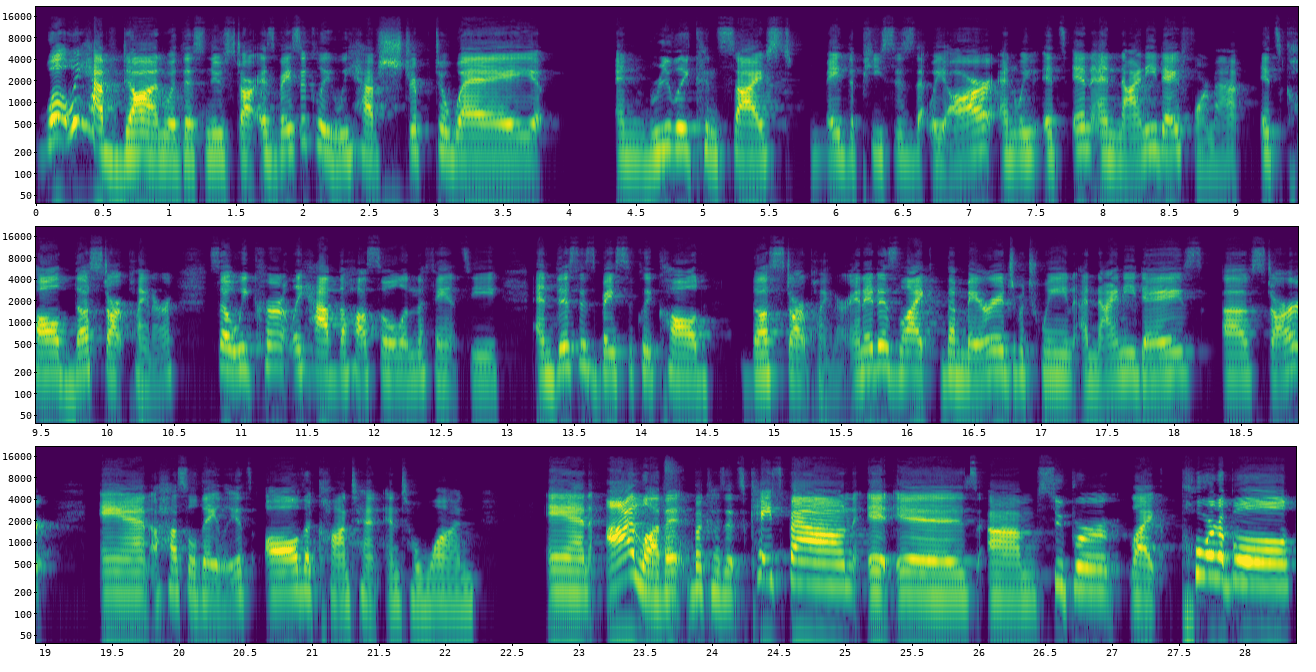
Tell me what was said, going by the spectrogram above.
What we have done with this new start is basically we have stripped away and really concise made the pieces that we are and we it's in a 90 day format it's called the start planner so we currently have the hustle and the fancy and this is basically called the start planner and it is like the marriage between a 90 days of start and a hustle daily. It's all the content into one. And I love it because it's case bound. It is um, super like portable,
